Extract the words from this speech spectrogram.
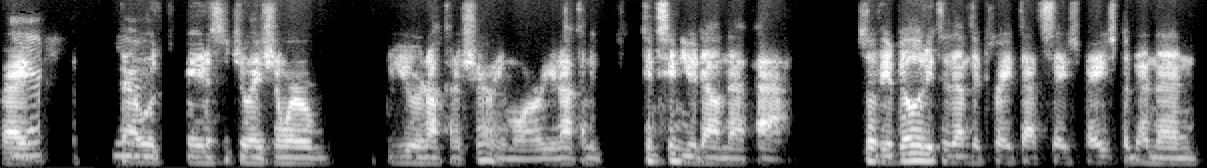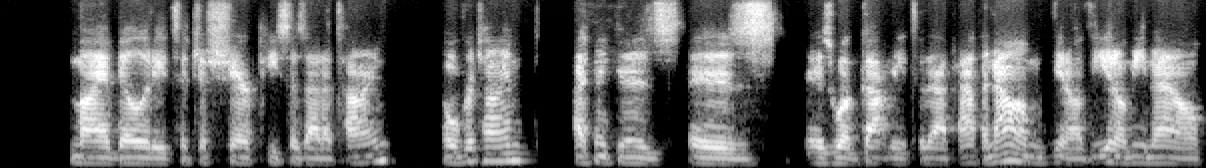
right? Yeah. Yeah. That would create a situation where you're not going to share anymore, or you're not going to continue down that path. So the ability to them to create that safe space, but then then my ability to just share pieces at a time over time, I think is is is what got me to that path. And now I'm, you know, you know me now,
